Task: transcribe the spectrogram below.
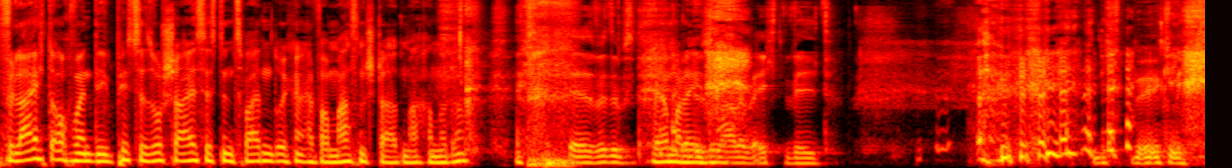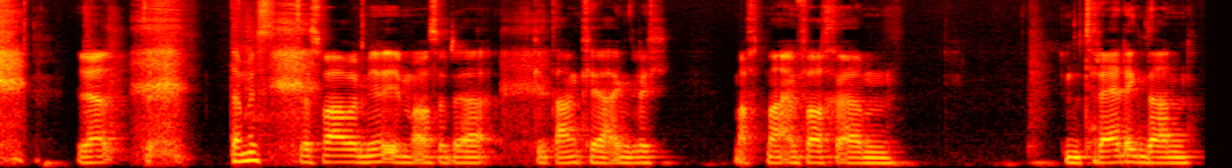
vielleicht auch, wenn die Piste so scheiße ist, den zweiten Durchgang einfach Massenstart machen, oder? das wird im ja, mal Slalom echt wild. Nicht möglich. Ja, das war bei mir eben auch so der Gedanke eigentlich, macht man einfach ähm, im Training dann,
